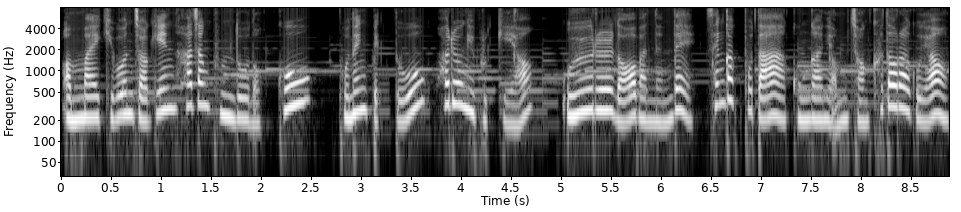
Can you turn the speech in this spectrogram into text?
엄마의 기본적인 화장품도 넣고 보냉백도 활용해 볼게요. 우유를 넣어봤는데 생각보다 공간이 엄청 크더라고요.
